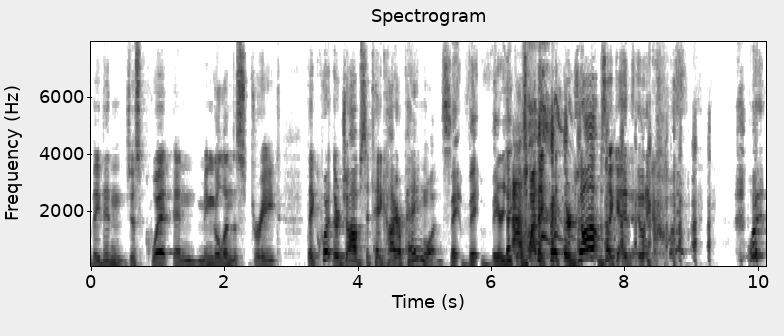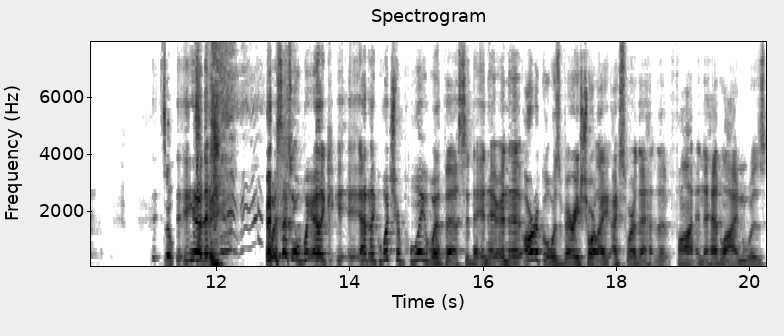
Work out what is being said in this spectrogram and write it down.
they didn't just quit and mingle in the street. They quit their jobs to take higher paying ones. They, they, there you That's go. why they quit their jobs. Like, like what? so you know, they, it was such a weird like like what's your point with this? And the, and the, and the article was very short. Like, I swear the the font in the headline was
